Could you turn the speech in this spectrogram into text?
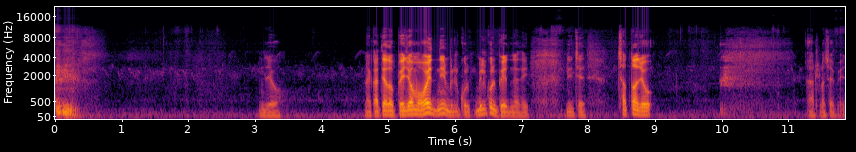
જો. ને અત્યારે તો પેજવામાં હોય જ નહીં, બિલકુલ બિલકુલ પેજ નથી. નીચે છતાં જો. આટલો છે પેજ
